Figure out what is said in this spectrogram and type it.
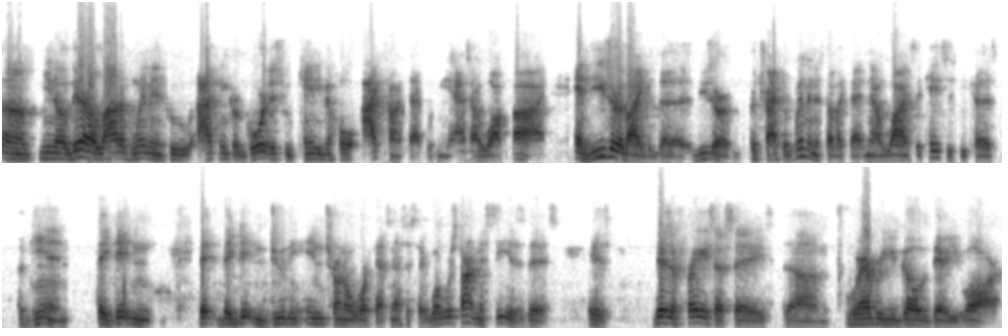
Um, you know, there are a lot of women who I think are gorgeous who can't even hold eye contact with me as I walk by. And these are like the these are attractive women and stuff like that. Now, why is the case is because again, they didn't they, they didn't do the internal work that's necessary. What we're starting to see is this is there's a phrase that says um, wherever you go, there you are.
